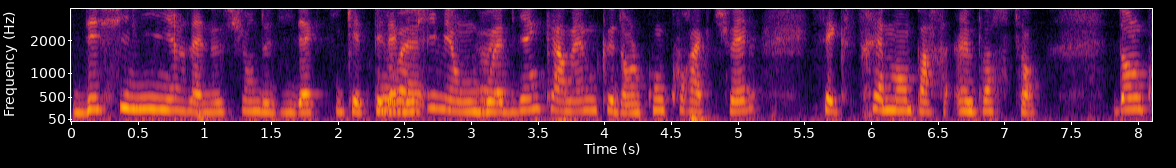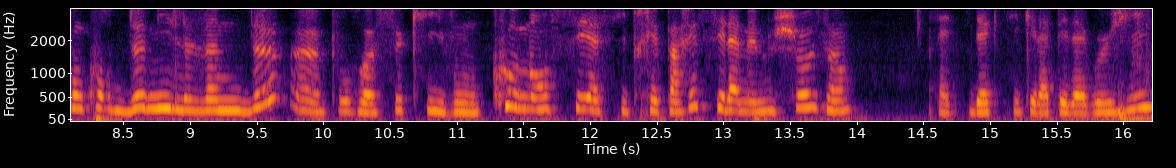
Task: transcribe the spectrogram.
définir la notion de didactique et de pédagogie, Ouais, mais on ouais. voit bien quand même que dans le concours actuel, c'est extrêmement important. Dans le concours 2022, euh, pour ceux qui vont commencer à s'y préparer, c'est la même chose. hein. La didactique et la pédagogie,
